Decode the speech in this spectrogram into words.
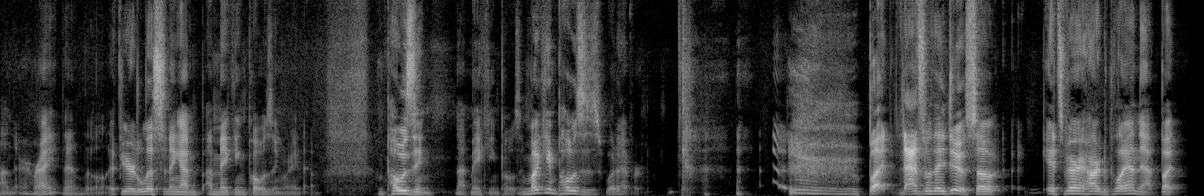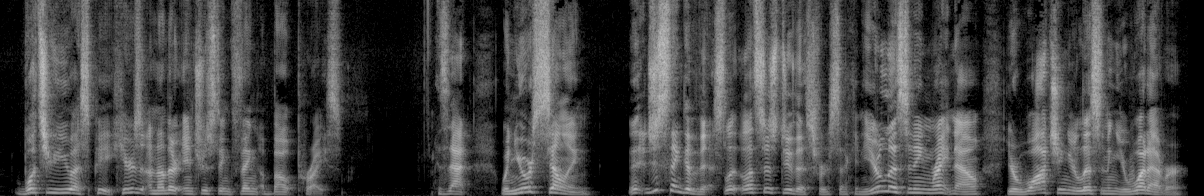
on there, right? Little, if you're listening, I'm, I'm making posing right now. I'm posing, not making posing. Making poses, whatever. but that's what they do. So it's very hard to play on that. But what's your USP? Here's another interesting thing about price is that when you're selling, Just think of this. Let, us just do this for a second. You're listening right now. You're watching, you're listening, you're whatever.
